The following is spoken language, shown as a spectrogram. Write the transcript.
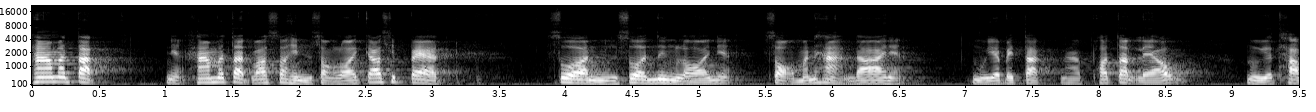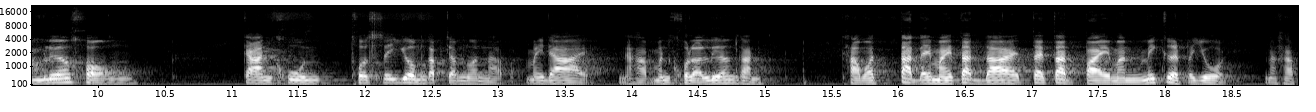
ห้ามมาตัดเนี่ยห้ามมาตัดว่าเห็นสองร้อยเก้าสิบแปดส่วนส่วนหนึ่งร้อยเนี่ยสองมันหารได้เนี่ยหนูอย่าไปตัดนะครับเพราะตัดแล้วหนูจะทำเรื่องของ การคูณทศนิยมกับจำนวนนับไม่ได้นะครับ มันคนละเรื่องกัน ถามว่าตัดได้ไหมตัดได้ แต่ตัดไปมันไม่เกิดประโยชน์นะครับ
